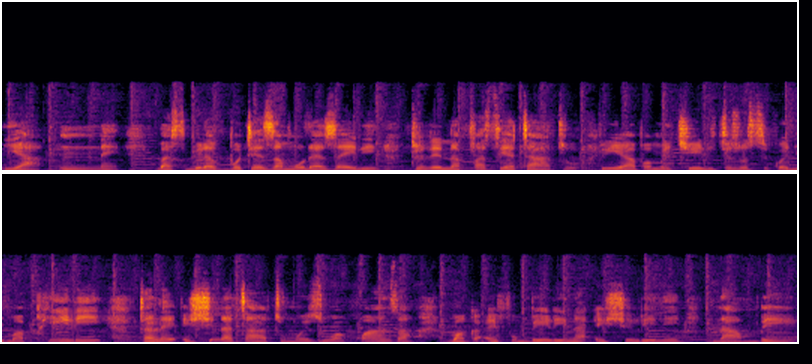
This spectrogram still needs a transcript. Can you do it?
ya nne. Basi bila kupoteza muda zaidi, twende nafasi ya tatu. Hii hapa mechi ilichezwa siku ya Jumapili tarehe 23 mwezi wa kwanza mwaka 2022.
